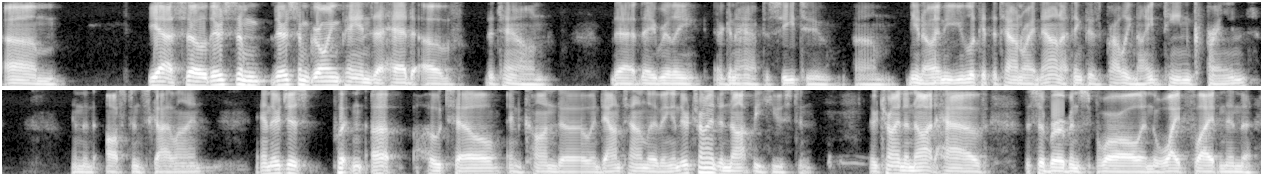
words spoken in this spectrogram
um, yeah. So there's some there's some growing pains ahead of the town that they really are going to have to see to. Um, you know, and you look at the town right now, and I think there's probably 19 cranes in the Austin skyline, and they're just putting up hotel and condo and downtown living, and they're trying to not be Houston. They're trying to not have the suburban sprawl and the white flight, and then the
